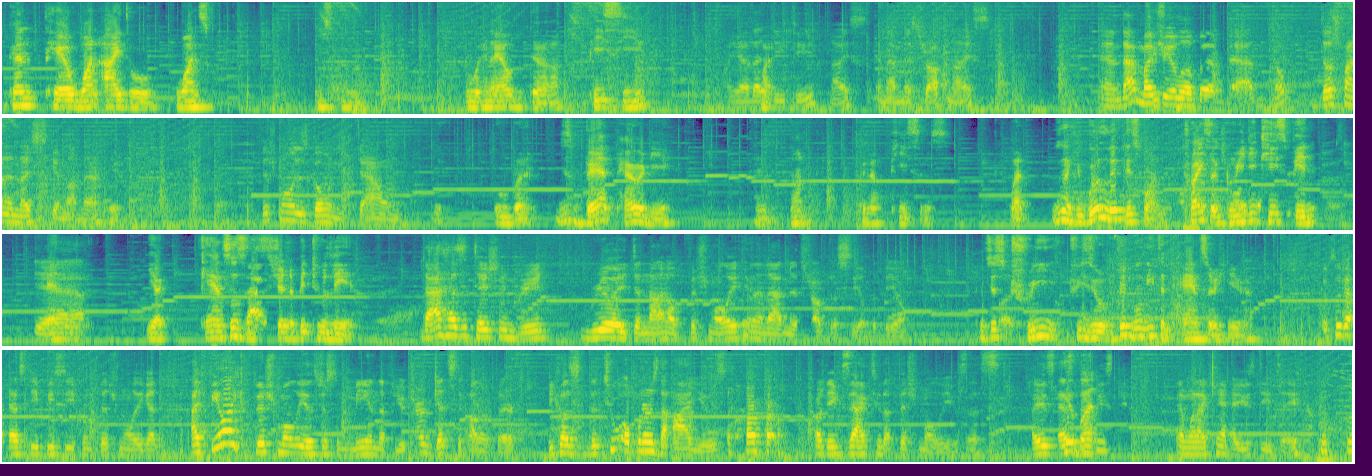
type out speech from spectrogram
you can pair one eye to one sc- one screen. Ooh, Elf with the PC. Oh, yeah, that What? DT, nice, and that miss drop, nice. And that might be a little bit bad. Nope, does find a nice skim on there. Yeah. Fishmole is going down. Ooh, but just bad parity and not enough pieces. But looks like he will live this one. Tries a greedy T spin. Yeah, Yeah, cancels That- decision a bit too late. that hesitation and greed really did not help Fishmole, Yeah. and then that miss drop just sealed the deal. It's just But- three three zero. Fishmole needs an answer here. Looks like got SDPC from Fishmole again. I feel like Fishmole is just me in the future gets the color clear because the two openers that I use are, are the exact two that Fishmole uses. I use Yeah, but- SDPC, and when I can't, I use DT.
